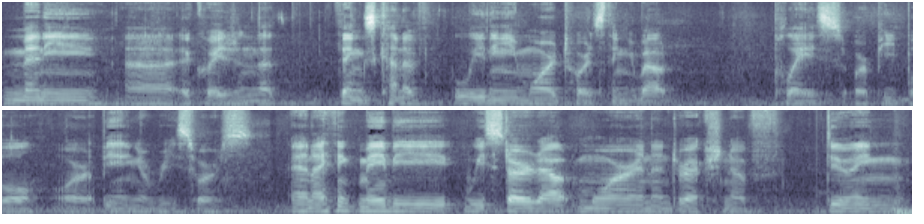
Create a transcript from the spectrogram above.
many uh, equation that things kind of leading you more towards thinking about place or people or being a resource. And I think maybe we started out more in a direction of doing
